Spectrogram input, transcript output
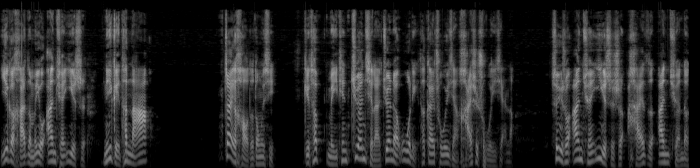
一个孩子没有安全意识。你给他拿再好的东西，给他每天捐起来，捐在屋里，他该出危险还是出危险的。所以说，安全意识是孩子安全的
